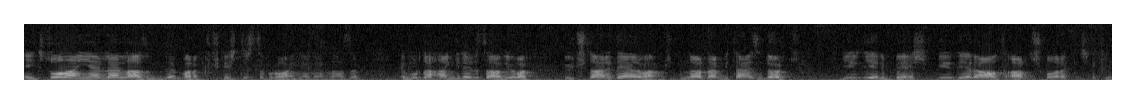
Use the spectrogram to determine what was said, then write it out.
eksi olan yerler lazım değil mi bana? Küçük eşittir sıfır olan yerler lazım. E burada hangileri sağlıyor? Bak 3 tane değer varmış. Bunlardan bir tanesi 4. Bir diğeri 5, bir diğeri 6. Ardışık olarak geçecek ya.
